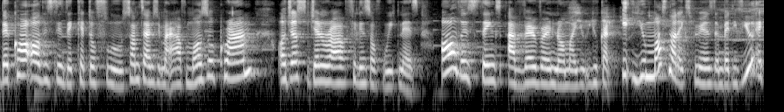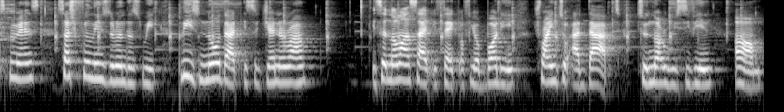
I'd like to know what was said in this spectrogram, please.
They call all these things the keto flu. Sometimes you might have muscle cramp or just general feelings of weakness. All these things are very, very normal. You, you can you must not experience them, but if you experience such feelings during this week, please know that it's a general it's a normal side effect of your body trying to adapt to not receiving um,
